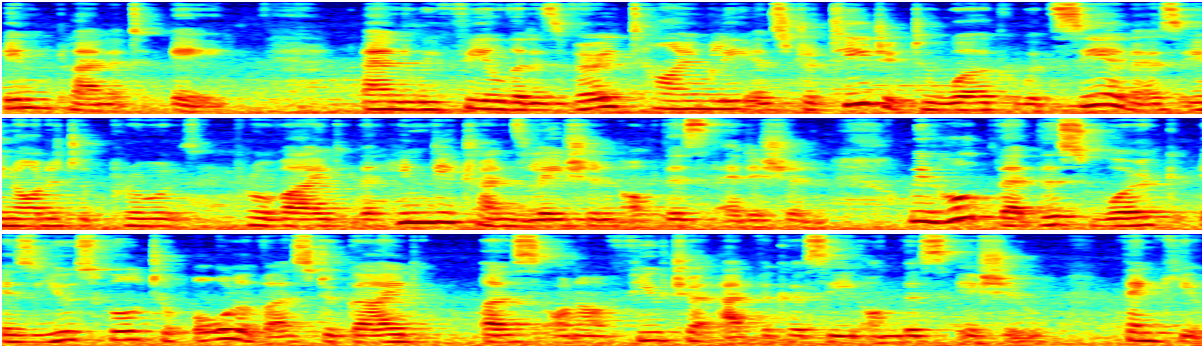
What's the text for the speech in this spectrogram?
in Planet A. And we feel that it's very timely and strategic to work with CNS in order to pro provide the Hindi translation of this edition. We hope that this work is useful to all of us to guide us on our future advocacy on this issue. Thank you.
